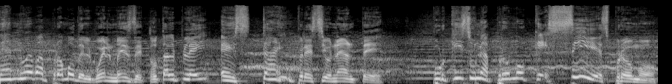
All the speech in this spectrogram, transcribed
La nueva promo del buen mes de Total Play está impresionante. Porque es una promo que sí es promo.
